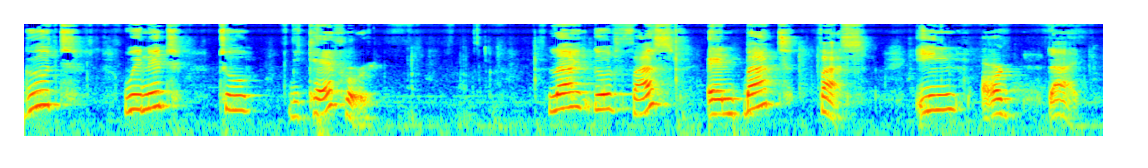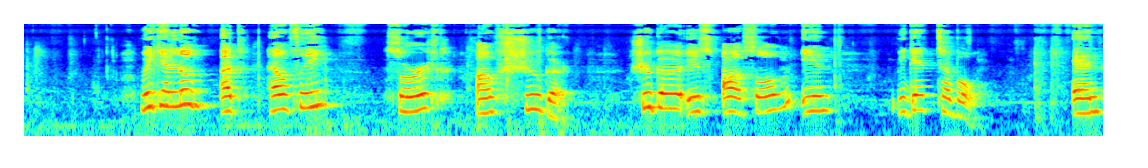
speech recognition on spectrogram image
good. We need to be careful. Like good fast and bad fast in our diet. We can look at healthy source of sugar. Sugar is also in vegetable and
